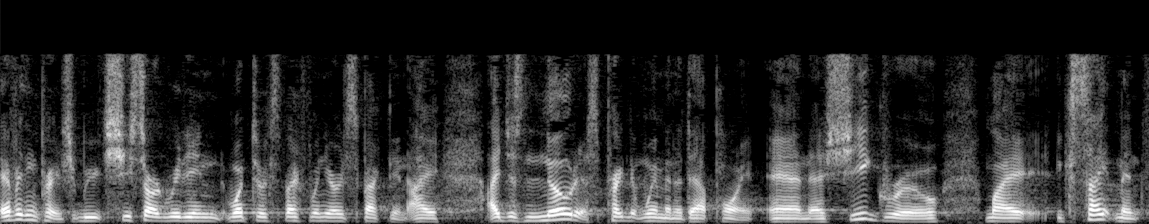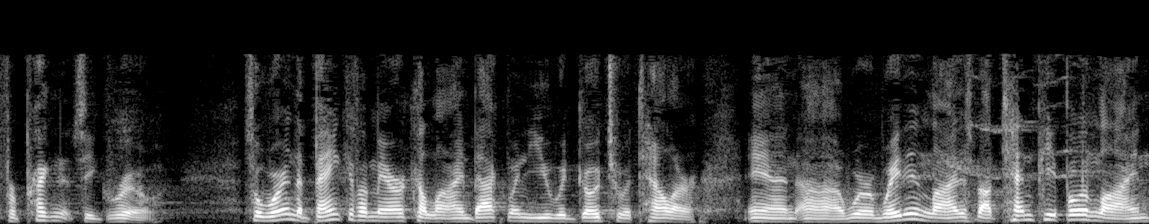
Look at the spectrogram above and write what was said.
everything pregnant. She, she started reading what to expect when you're expecting. I I just noticed pregnant women at that point, and as she grew, my excitement for pregnancy grew. So we're in the Bank of America line back when you would go to a teller, and uh, we're waiting in line. There's about 10 people in line,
